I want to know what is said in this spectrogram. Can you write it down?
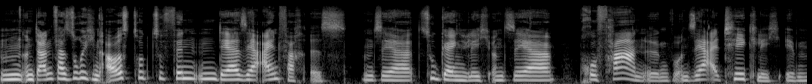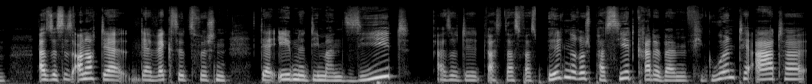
Mm, und dann versuche ich einen Ausdruck zu finden, der sehr einfach ist und sehr zugänglich und sehr profan irgendwo und sehr alltäglich eben. Also es ist auch noch der, der Wechsel zwischen der Ebene, die man sieht, also die, was das, was bildnerisch passiert, gerade beim Figurentheater,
